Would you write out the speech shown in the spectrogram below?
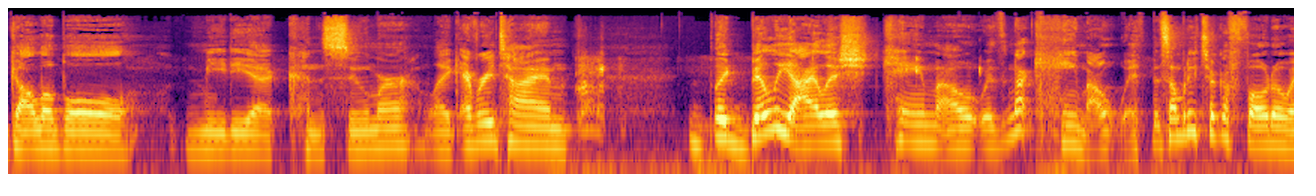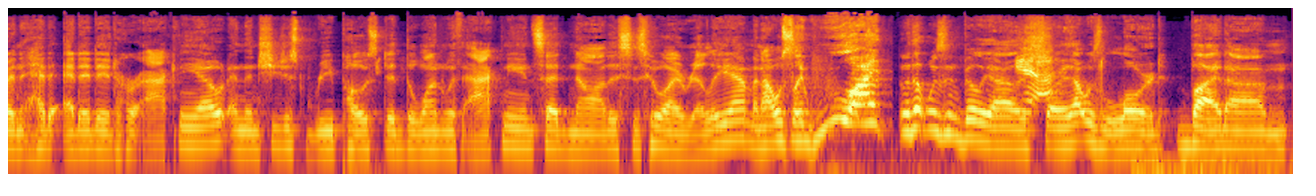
gullible media consumer. Like every time like Billie Eilish came out with not came out with, but somebody took a photo and had edited her acne out and then she just reposted the one with acne and said, "Nah, this is who I really am." And I was like, "What?" No, that wasn't Billie Eilish, Yeah. sorry, that was Lorde. But um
